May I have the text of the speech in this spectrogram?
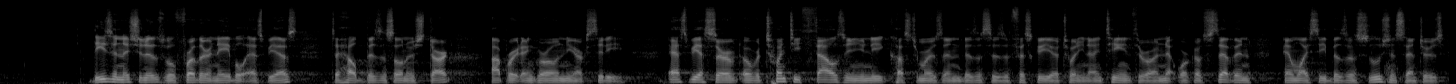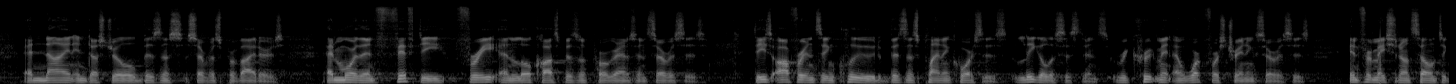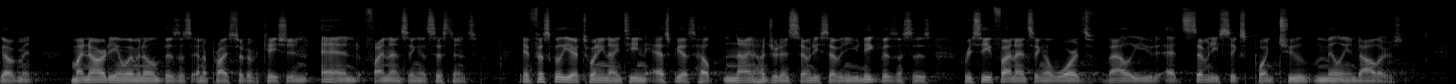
These initiatives will further enable SBS to help business owners start, operate, and grow in New York City. SBS served over 20,000 unique customers and businesses in fiscal year 2019 through our network of seven NYC Business Solution Centers and nine industrial business service providers, and more than 50 free and low cost business programs and services. These offerings include business planning courses, legal assistance, recruitment and workforce training services, information on selling to government, minority and women owned business enterprise certification, and financing assistance. In fiscal year 2019, SBS helped 977 unique businesses receive financing awards valued at $76.2 million.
